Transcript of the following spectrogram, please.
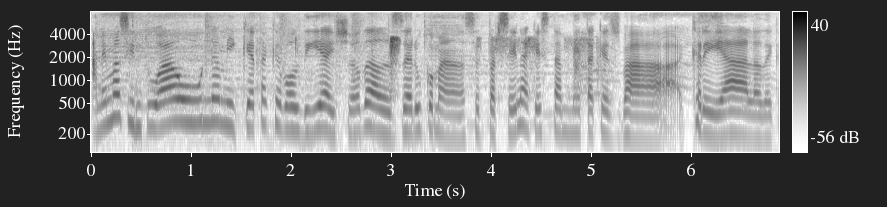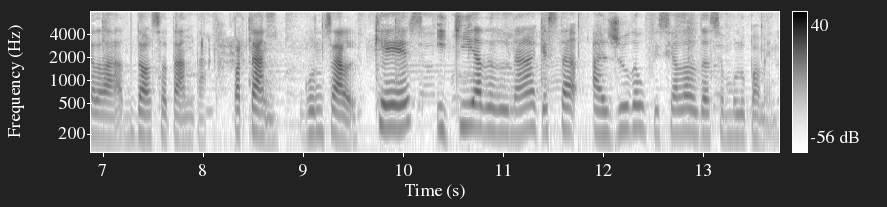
Anem a situar una miqueta què vol dir això del 0,7%, aquesta meta que es va crear a la dècada dels 70. Per tant, Gonçal, què és i qui ha de donar aquesta ajuda oficial al desenvolupament?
